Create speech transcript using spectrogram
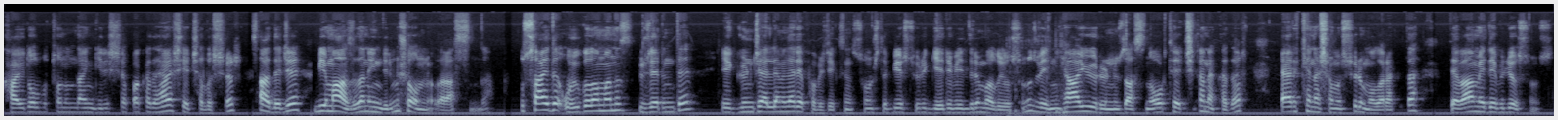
Kaydol butonundan giriş yapa kadar her şey çalışır. Sadece bir mağazadan indirmiş olmuyorlar aslında. Bu sayede uygulamanız üzerinde e, güncellemeler yapabileceksiniz. Sonuçta bir sürü geri bildirim alıyorsunuz ve nihai ürününüz aslında ortaya çıkana kadar erken aşama sürüm olarak da devam edebiliyorsunuz.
